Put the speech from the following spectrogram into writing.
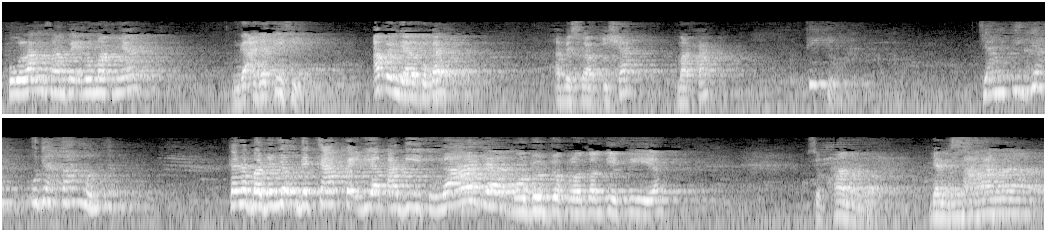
Pulang sampai rumahnya nggak ada TV. Apa yang dia lakukan? Habis sholat isya, maka tidur. Jam 3 udah bangun. Karena badannya udah capek dia pagi itu. Nggak ada. Mau duduk nonton TV ya. Subhanallah. Dan sarana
